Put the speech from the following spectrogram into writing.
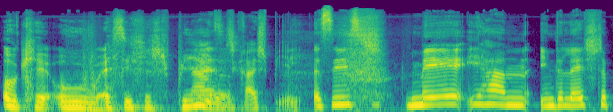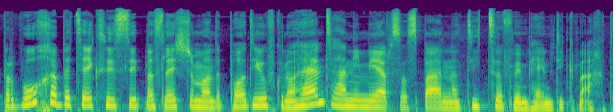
Okay, oh, es ist ein Spiel. Nein, es ist kein Spiel. Es ist mehr, ich habe in den letzten paar Wochen, beziehungsweise seit wir das letzte Mal den Podi aufgenommen haben, habe ich mir so ein paar Notizen auf meinem Handy gemacht.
